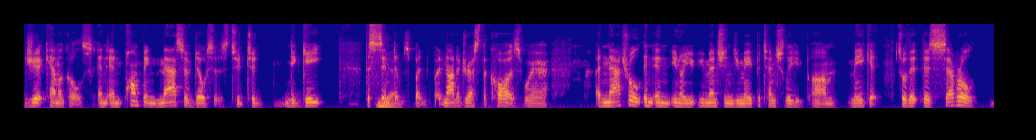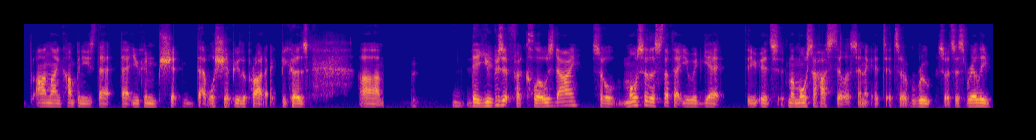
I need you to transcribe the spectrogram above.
legit chemicals and, and pumping massive doses to to negate the symptoms, but but not address the cause. Where a natural and, and you know you, you mentioned you may potentially um, make it so that there's several online companies that that you can ship that will ship you the product because um, they use it for clothes dye. So most of the stuff that you would get, it's Mimosa hostilis, and it's it's a root. So it's this really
